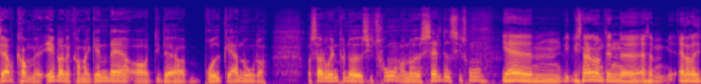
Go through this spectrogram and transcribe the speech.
der kom øh, æblerne kommer igen der, og de der brødgærnoter. Og så er du inde på noget citron og noget saltet citron. Ja, øh, vi, vi snakker om den, øh, altså allerede i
